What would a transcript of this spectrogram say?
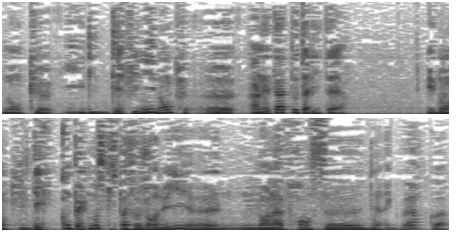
Donc euh, il définit donc euh, un État totalitaire. Et donc il décrit complètement ce qui se passe aujourd'hui euh, dans la France d'Eric Woerth, quoi.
